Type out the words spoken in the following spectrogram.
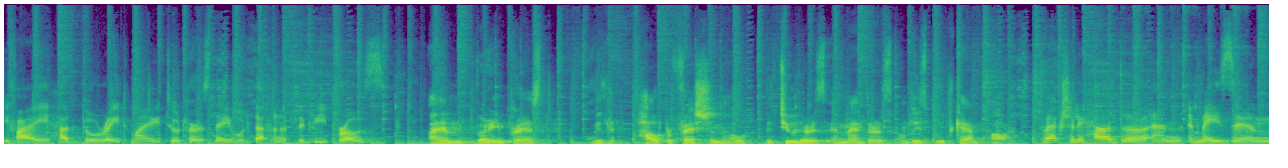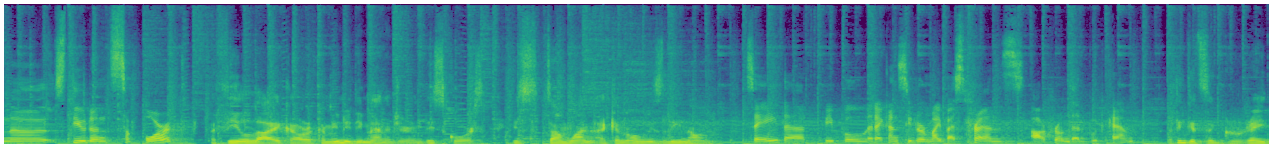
If I had to rate my tutors, they would definitely be pros. I am very impressed with how professional the tutors and mentors on this bootcamp are. We actually had uh, an amazing uh, student support. I feel like our community manager in this course is someone I can always lean on. Say that people that I consider my best friends are from that bootcamp. I think it's a great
